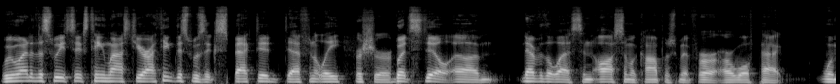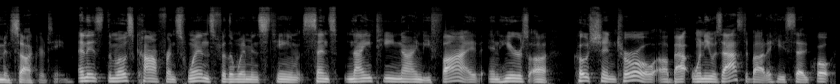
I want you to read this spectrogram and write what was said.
We went to the Sweet 16 last year. I think this was expected, definitely. For sure. But still, um, nevertheless, an awesome accomplishment for our Wolfpack women's soccer team. and it's the most conference wins for the women's team since 1995. And here's uh, Coach Santoro about when he was asked about it. He said, "quote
